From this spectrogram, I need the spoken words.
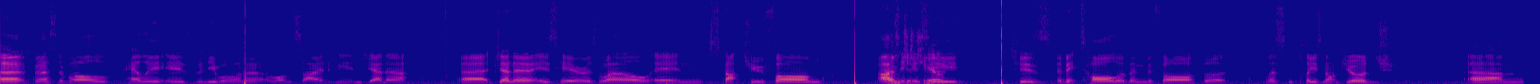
Uh, first of all, Pelly is the new owner alongside me and Jenna. Uh, Jenna is here as well in statue form. As I'm you can here. see, she's a bit taller than before, but let's please not judge. Um,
